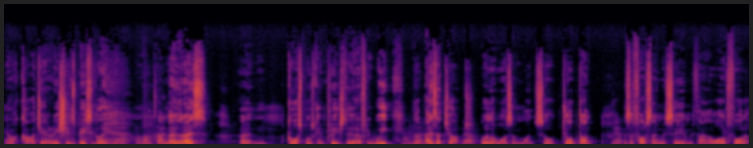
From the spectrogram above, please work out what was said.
you know, a couple of generations, basically. yeah, a long time. And now yeah. there is, right? And gospel's getting preached there every week. Mm, there is a church Yeah. where there wasn't one. So job done. Yeah. Is the first thing we say, and we thank the Lord for it.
